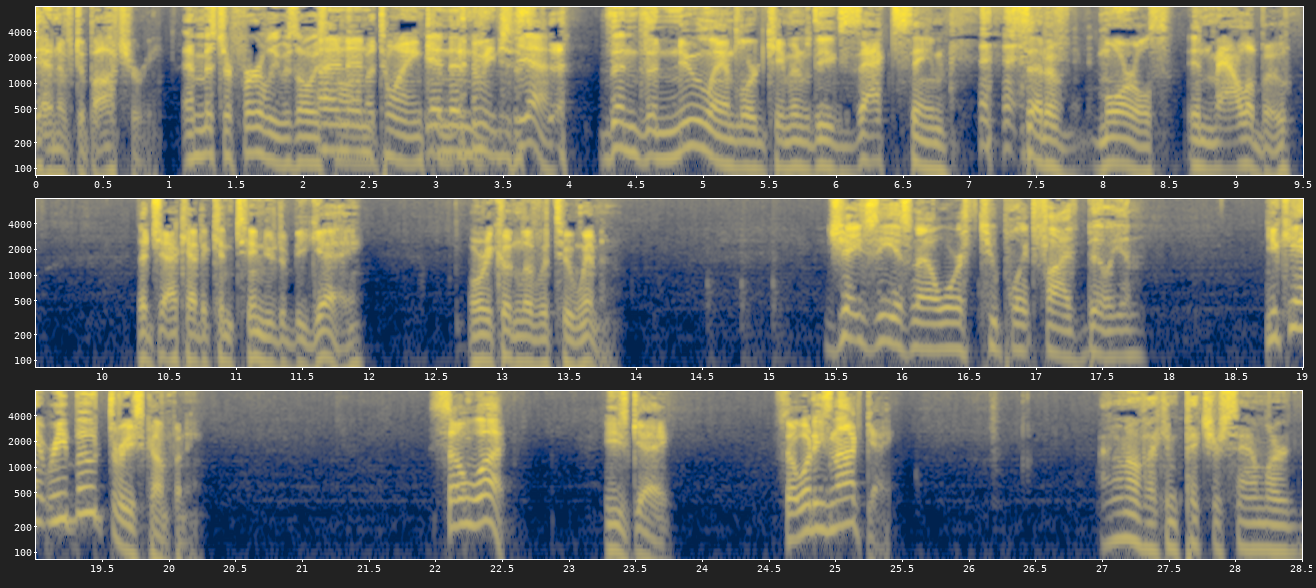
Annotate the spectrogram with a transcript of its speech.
den of debauchery. And Mr. Furley was always calling him a twink. And then, I mean, just, yeah. Then the new landlord came in with the exact same set of morals in Malibu that Jack had to continue to be gay or he couldn't live with two women. Jay Z is now worth two point five billion. You can't reboot Three's Company. So what? He's gay. So what? He's not gay. I don't know if I can picture Sandler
